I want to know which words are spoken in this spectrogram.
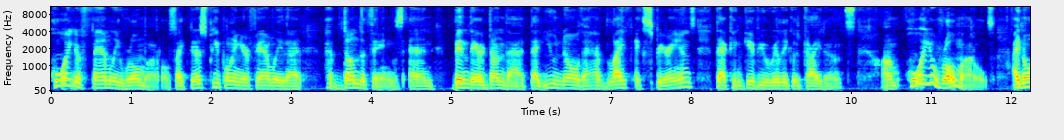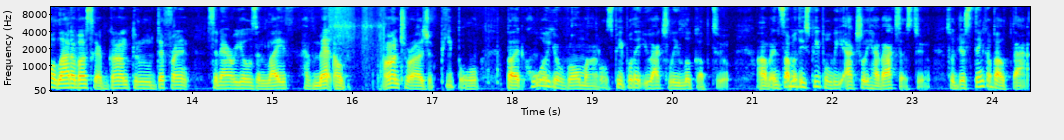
who are your family role models? Like there's people in your family that have done the things and been there, done that, that you know that have life experience that can give you really good guidance. Um, who are your role models? I know a lot of us have gone through different scenarios in life, have met an entourage of people, but who are your role models? People that you actually look up to. Um, and some of these people we actually have access to. So just think about that.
